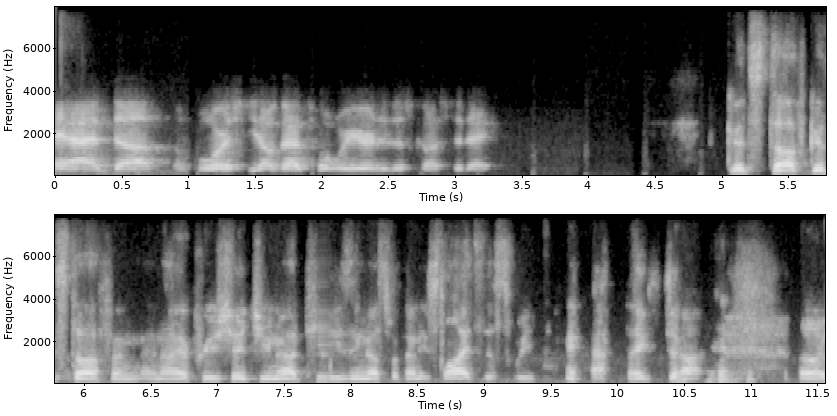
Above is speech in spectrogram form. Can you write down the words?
And uh, of course, you know, that's what we're here to discuss today. Good stuff, good stuff. And, and I appreciate you not teasing us with any slides this week. Thanks, John. Uh,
